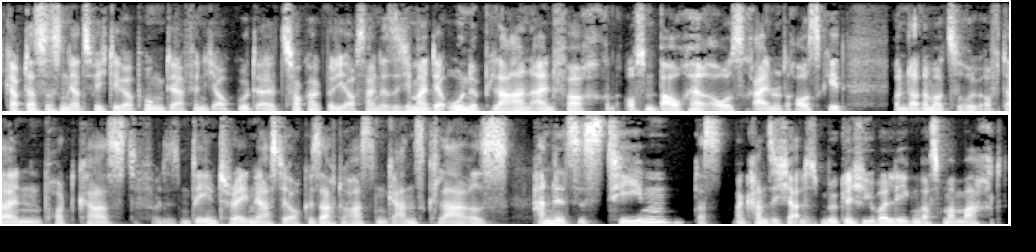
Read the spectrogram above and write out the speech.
Ich glaube, das ist ein ganz wichtiger Punkt, ja, finde ich auch gut. Äh, Zocker würde ich auch sagen, das ist jemand, der ohne Plan einfach aus dem Bauch heraus rein und raus geht. Und dann nochmal zurück auf deinen Podcast Day Train, da hast du ja auch gesagt, du hast ein ganz klares Handelssystem. Das, man kann sich ja alles Mögliche überlegen, was man macht.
